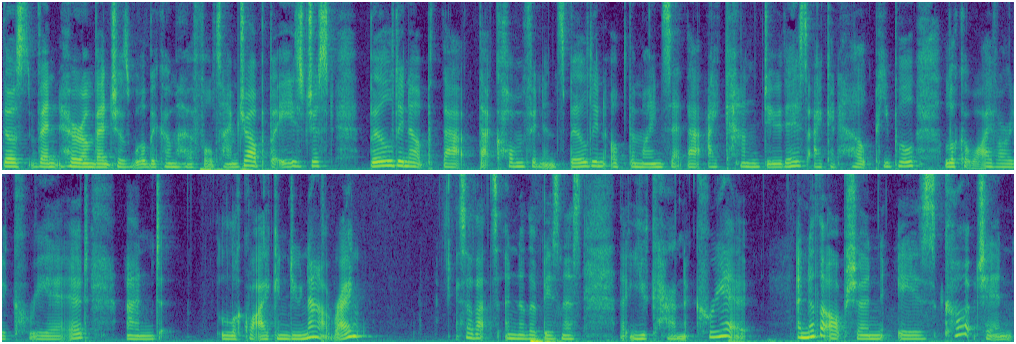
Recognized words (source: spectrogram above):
those vent- her own ventures will become her full-time job. But it is just building up that that confidence building up the mindset that i can do this i can help people. Look at what i've already created and look what i can do now right? So that's another business that you can create. Another option is coaching,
